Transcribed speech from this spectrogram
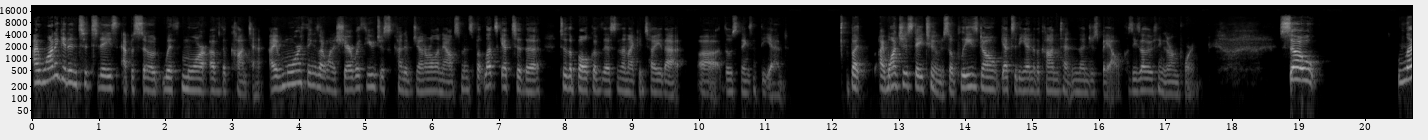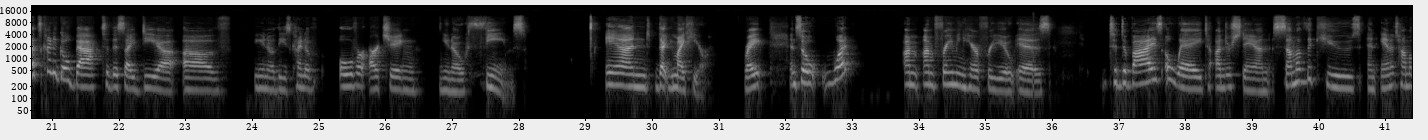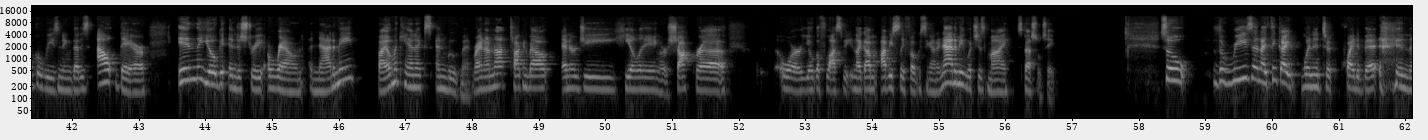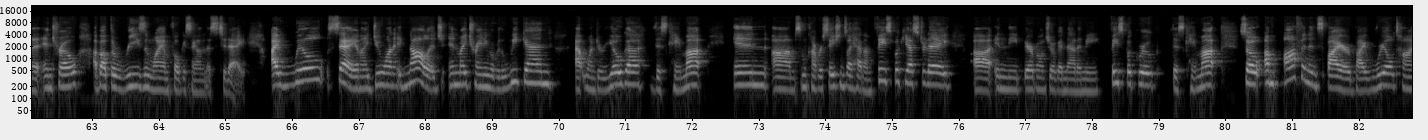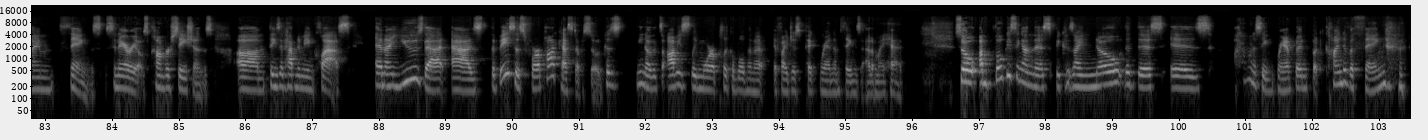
I want to get into today's episode with more of the content. I have more things I want to share with you, just kind of general announcements, but let's get to the to the bulk of this and then I can tell you that uh, those things at the end. But I want you to stay tuned. So please don't get to the end of the content and then just bail because these other things are important. So let's kind of go back to this idea of, you know, these kind of overarching, you know, themes and that you might hear, right? And so what I'm I'm framing here for you is to devise a way to understand some of the cues and anatomical reasoning that is out there in the yoga industry around anatomy, biomechanics and movement, right? I'm not talking about energy, healing, or chakra or yoga philosophy. Like I'm obviously focusing on anatomy, which is my specialty. So the reason I think I went into quite a bit in the intro about the reason why I'm focusing on this today. I will say, and I do want to acknowledge in my training over the weekend at Wonder Yoga, this came up in um, some conversations I had on Facebook yesterday uh, in the Bare Bones Yoga Anatomy Facebook group. This came up. So I'm often inspired by real time things, scenarios, conversations, um, things that happen to me in class. And I use that as the basis for a podcast episode because, you know, that's obviously more applicable than a, if I just pick random things out of my head. So I'm focusing on this because I know that this is, I don't want to say rampant, but kind of a thing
